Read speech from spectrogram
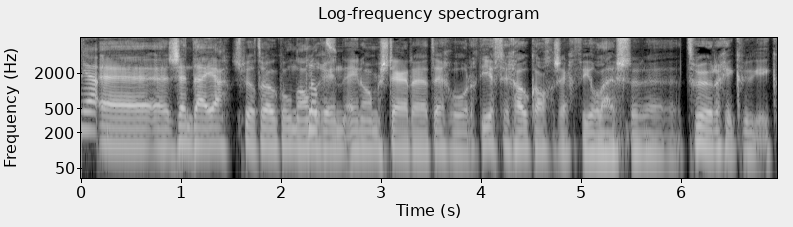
Ja. Zendaya speelt er ook onder andere Klopt. in. Enorme ster tegenwoordig. Die heeft zich ook al gezegd van, joh, luister, eh, treurig. Ik, ik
